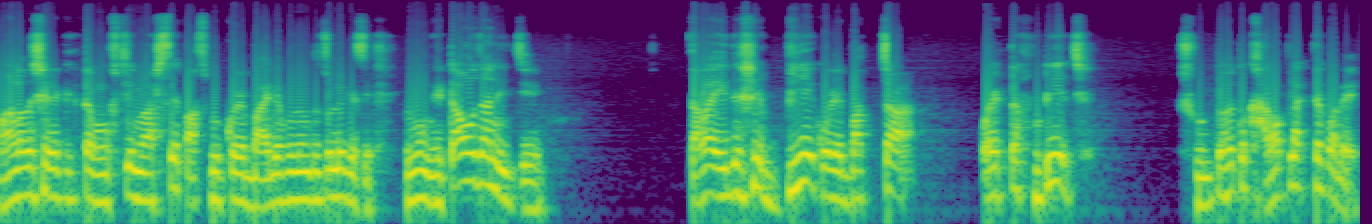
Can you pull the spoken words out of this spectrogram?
বাংলাদেশের এক একটা মুসলিম আসছে পাসপোর্ট করে বাইরে পর্যন্ত চলে গেছে। এবং এটাও জানি যে তারা এই দেশে বিয়ে করে বাচ্চা কয়েকটা ফুটিয়েছে। শুনতে হয়তো খারাপ লাগতে পারে।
